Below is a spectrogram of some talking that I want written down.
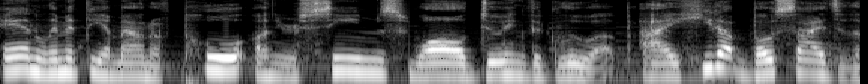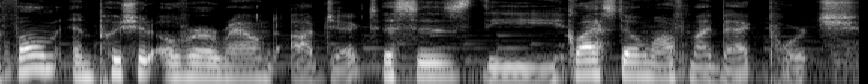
and limit the amount of pull on your seams while doing the glue up. I heat up both sides of the foam and push it over a round object. This is the glass dome off my back porch.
